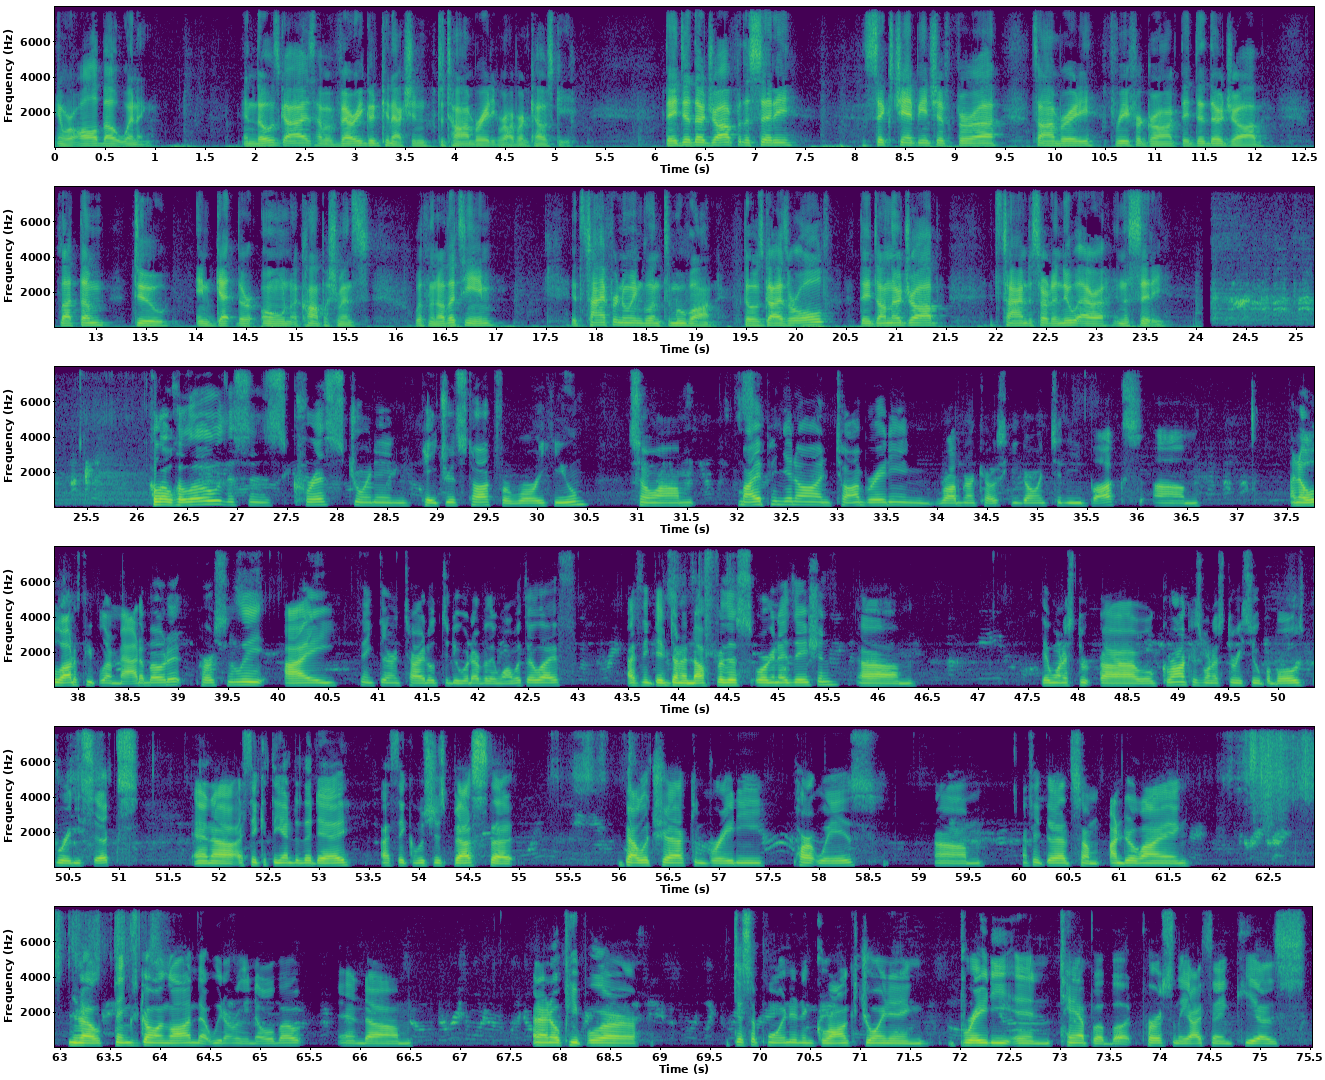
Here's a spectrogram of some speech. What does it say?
and were all about winning. And those guys have a very good connection to Tom Brady Rob Gronkowski. They did their job for the city, Six championships for uh, Tom Brady, three for Gronk. They did their job. Let them do and get their own accomplishments with another team. It's time for New England to move on. Those guys are old. They've done their job. It's time to start a new era in the city. Hello, hello. This is Chris joining Patriots Talk for Rory Hume. So, um, my opinion on Tom Brady and Rob Gronkowski going to the Bucs. Um, I know a lot of people are mad about it. Personally, I think they're entitled to do whatever they want with their life. I think they've done enough for this organization. Um, they won us. Th- uh, well, Gronk has won us three Super Bowls. Brady six, and uh, I think at the end of the day, I think it was just best that Belichick and Brady part ways. Um, I think they had some underlying, you know, things going on that we don't really know about, and um, and I know people are disappointed in Gronk joining Brady in Tampa, but personally, I think he has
